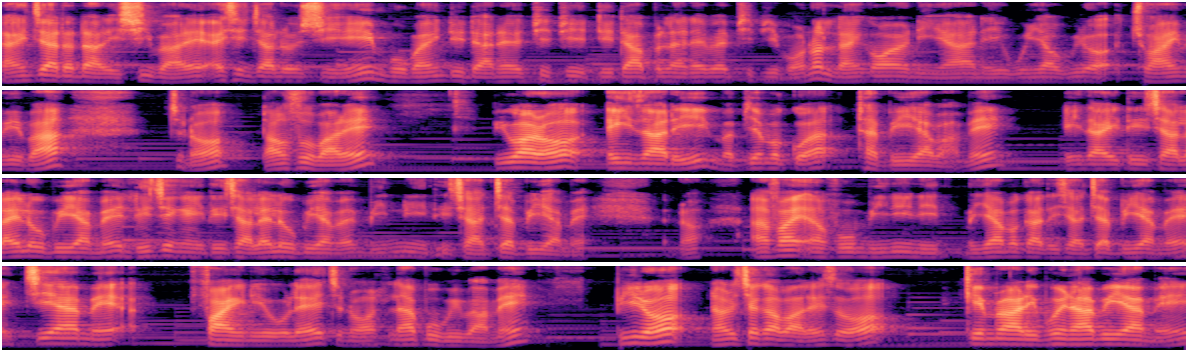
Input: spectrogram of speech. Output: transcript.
line ကြက်တတ်တာတွေရှိပါတယ်အဲ့ချိန်ကြလို့ရှိရင် mobile data နဲ့ဖြစ်ဖြစ် data plan နဲ့ပဲဖြစ်ဖြစ်ပေါ့နော် line ကောင်းရဲ့နေရာကနေဝင်ရောက်ပြီးတော့ join ပေးပါကျွန်တော်တောင်းဆိုပါတယ်ပြီးတော့အိမ်စာတွေမပြတ်မကွက်ထပ်ပေးရပါမယ်အိမ်သားကြီးတေချာလိုက်လုပ်ပေးရမယ်လေ့ကျင့်ခန်းတေချာလိုက်လုပ်ပေးရမယ်မီနီတေချာကြက်ပေးရမယ်နော် N5 N4 မီနီနေမရမကတေချာကြက်ပေးရမယ်ကြည့်ရမယ် file တွေကိုလည်းကျွန်တော်လှမ်းပို့ပေးပါမယ် ပြီးတော့နောက်တစ်ချက်ကပါလဲဆိုတော့ကင်မရာတွေဖွင့်ထားပေးရမယ်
